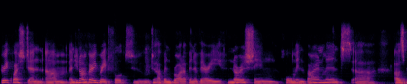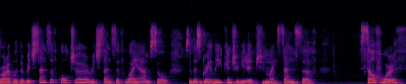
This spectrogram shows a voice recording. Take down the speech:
great question, um, and you know I'm very grateful to to have been brought up in a very nourishing home environment. Uh, I was brought up with a rich sense of culture, a rich sense of who I am. So so this greatly contributed to my sense of self worth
